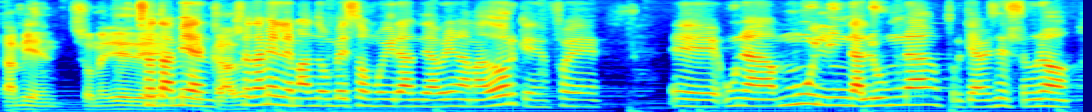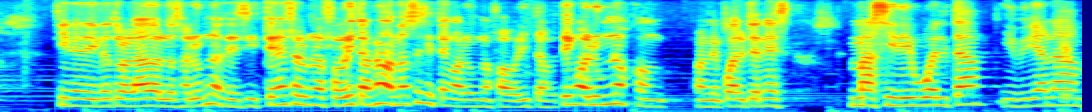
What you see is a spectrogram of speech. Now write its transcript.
también sommelier de. Yo también, yo también le mando un beso muy grande a Briana Amador, que fue eh, una muy linda alumna, porque a veces uno tiene del otro lado a los alumnos, decís, ¿tenés alumnos favoritos? No, no sé si tengo alumnos favoritos. Tengo alumnos con, con el cual tenés más ida y vuelta, y Briana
